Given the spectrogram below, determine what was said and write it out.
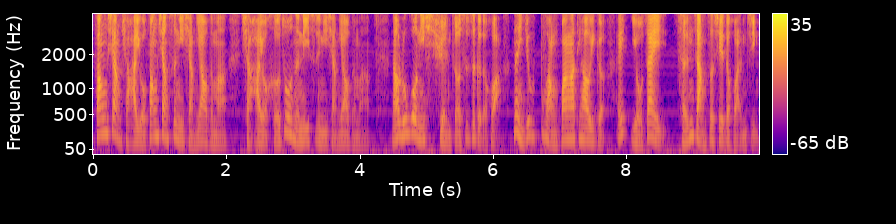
方向，小孩有方向是你想要的吗？小孩有合作能力是你想要的吗？然后如果你选择是这个的话，那你就不妨帮他挑一个，诶，有在成长这些的环境。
